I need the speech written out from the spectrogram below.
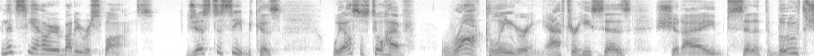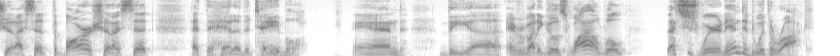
and then see how everybody responds. Just to see, because we also still have Rock lingering after he says, Should I sit at the booth? Should I sit at the bar? Should I sit at the head of the table? And the uh, everybody goes wild. Well, that's just where it ended with The Rock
